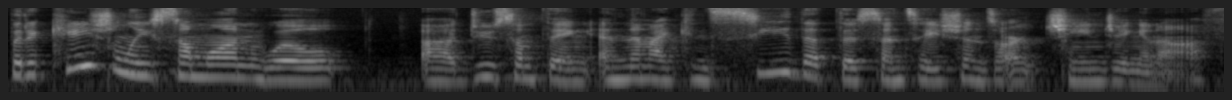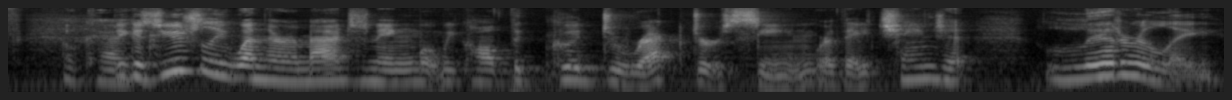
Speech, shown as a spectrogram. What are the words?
But occasionally someone will uh, do something and then I can see that the sensations aren't changing enough. Okay. Because usually when they're imagining what we call the good director scene where they change it, literally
